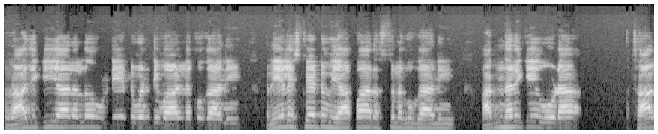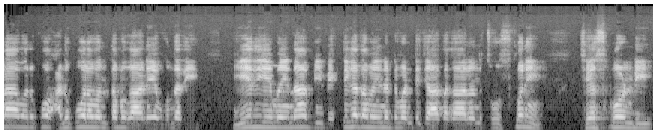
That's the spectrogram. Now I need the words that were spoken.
రాజకీయాలలో ఉండేటువంటి వాళ్ళకు గాని రియల్ ఎస్టేట్ వ్యాపారస్తులకు గాని అందరికీ కూడా చాలా వరకు అనుకూలవంతముగానే ఉన్నది. ఏది ఏమైనా మీ వ్యక్తిగతమైనటువంటి జాతకాలను చూసుకొని చేసుకోండి.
